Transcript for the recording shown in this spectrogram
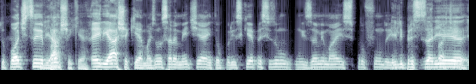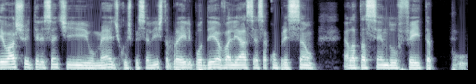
Tu pode ser. Ele pro- acha que é. É, ele acha que é, mas não necessariamente é. Então, por isso que é preciso um, um exame mais profundo aí. Ele precisaria, eu acho interessante o médico, o especialista, para ele poder avaliar se essa compressão ela está sendo feita por-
